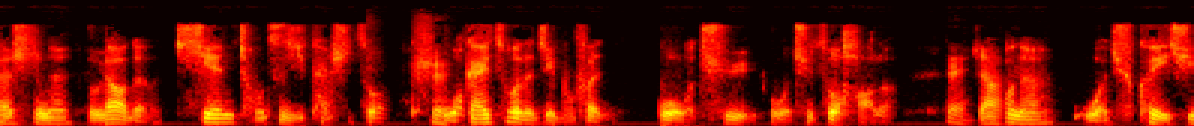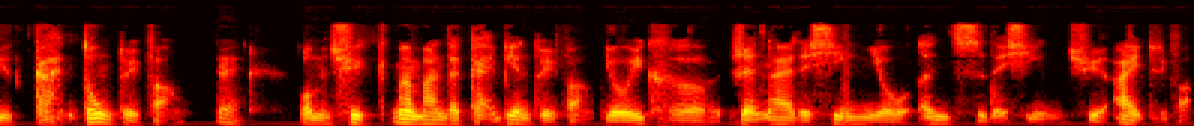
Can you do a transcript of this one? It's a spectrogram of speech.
但是呢，主要的先从自己开始做，是我该做的这部分，我去我去做好了。对然后呢，我去可以去感动对方。对，我们去慢慢的改变对方，有一颗仁爱的心，有恩慈的心去爱对方。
